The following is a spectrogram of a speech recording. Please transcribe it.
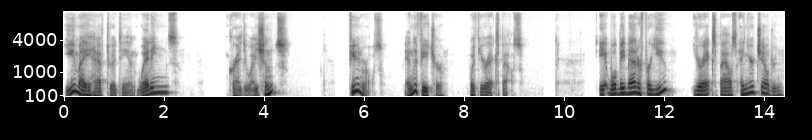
You may have to attend weddings, graduations, funerals in the future with your ex spouse. It will be better for you your ex spouse, and your children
